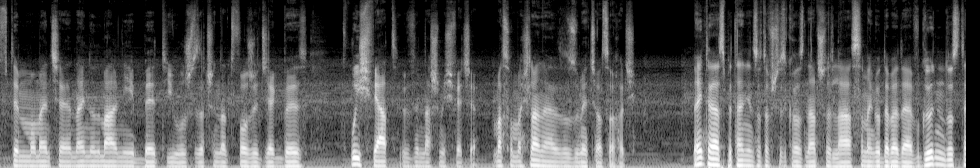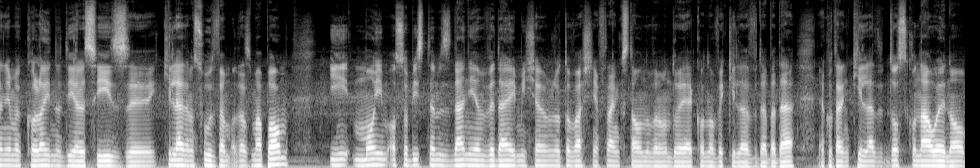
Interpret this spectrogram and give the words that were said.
w tym momencie najnormalniej byt już zaczyna tworzyć jakby swój świat w naszym świecie. Masło maślane, ale rozumiecie o co chodzi. No i teraz pytanie, co to wszystko oznacza dla samego DBD. W grudniu dostaniemy kolejne DLC z killerem, surwem oraz mapą. I moim osobistym zdaniem wydaje mi się, że to właśnie Frank Stone wyląduje jako nowy killer w DBD, jako ten killer doskonały, no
